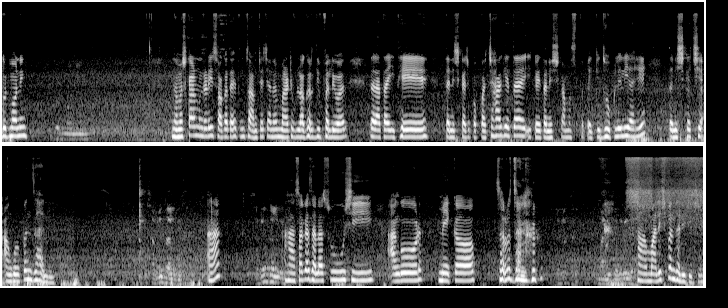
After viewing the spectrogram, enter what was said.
गुड मॉर्निंग नमस्कार मंडळी स्वागत आहे तुमचं आमच्या चॅनल मराठी ब्लॉगर दीपालीवर. तर आता इथे तनिष्काचे पप्पा चहा घेत आहे. इकडे तनिष्का मस्तपैकी झोपलेली आहे. तनिष्काची आंघोळ पण झाली. ते. हां सगळं झालं. सुशी आंघोळ मेकअप सर्वच झाली. हां मालिश पण झाली तिची.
